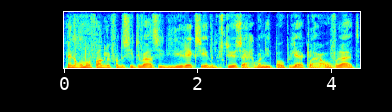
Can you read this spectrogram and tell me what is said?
En onafhankelijk van de situatie, die directie en het bestuur zijn gewoon niet populair klaar overuit.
